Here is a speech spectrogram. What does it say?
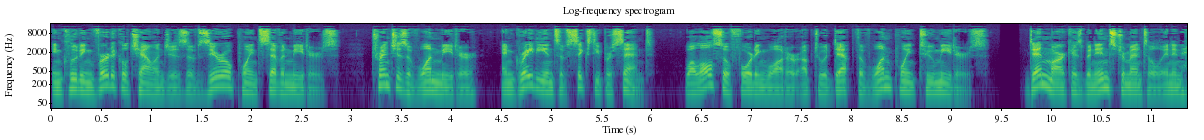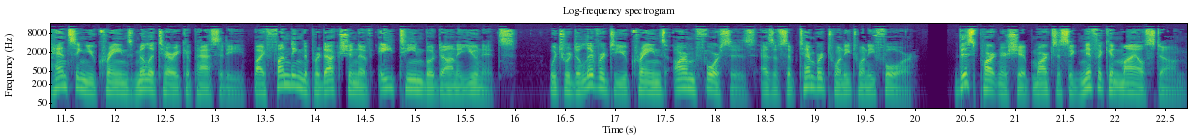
including vertical challenges of 0.7 meters, trenches of 1 meter, and gradients of 60%, while also fording water up to a depth of 1.2 meters. Denmark has been instrumental in enhancing Ukraine's military capacity by funding the production of 18 Bohdana units, which were delivered to Ukraine's armed forces as of September 2024. This partnership marks a significant milestone,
